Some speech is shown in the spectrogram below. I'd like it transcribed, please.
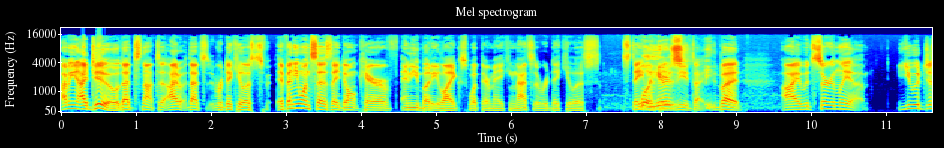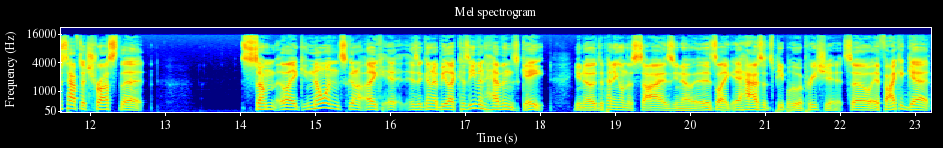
I mean, I do. That's not to. I. That's ridiculous. If anyone says they don't care if anybody likes what they're making, that's a ridiculous statement. Well, here's- The- the- but I would certainly. uh, You would just have to trust that some like no one's gonna like. Is it gonna be like? Because even Heaven's Gate. You know, depending on the size, you know, it's like it has its people who appreciate it. So if I could get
